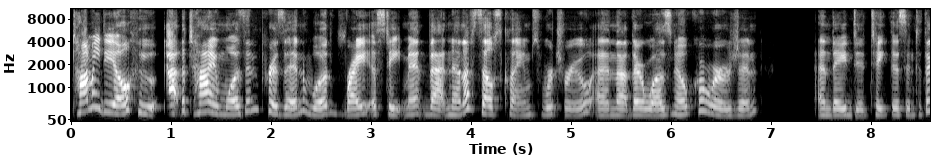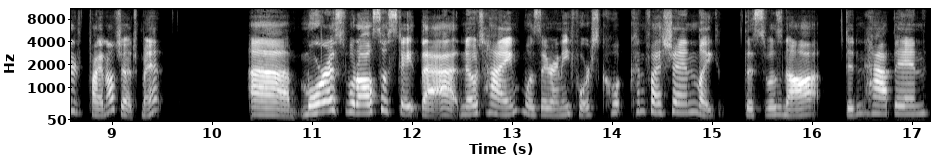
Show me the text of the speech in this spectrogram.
Tommy Deal, who at the time was in prison, would write a statement that none of Self's claims were true and that there was no coercion. And they did take this into their final judgment. Um, Morris would also state that at no time was there any forced co- confession. Like this was not, didn't happen.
